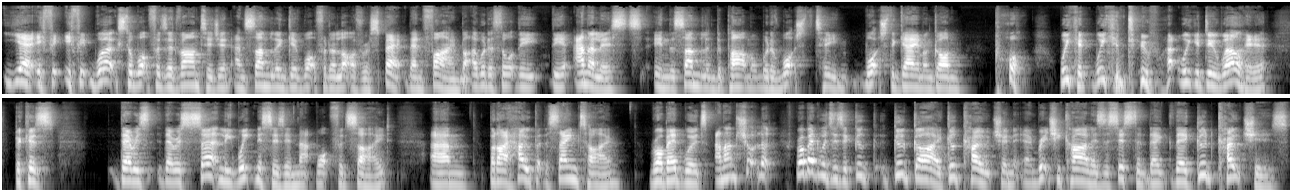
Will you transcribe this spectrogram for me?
yeah, if it, if it works to Watford's advantage and, and, Sunderland give Watford a lot of respect, then fine. But I would have thought the the analysts in the Sunderland department would have watched the team, watched the game, and gone, we could we could do we could do well here because there is there is certainly weaknesses in that Watford side. Um, but I hope at the same time, Rob Edwards, and I'm sure look, Rob Edwards is a good good guy, good coach, and, and Richie Kyle, his assistant, they're they're good coaches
